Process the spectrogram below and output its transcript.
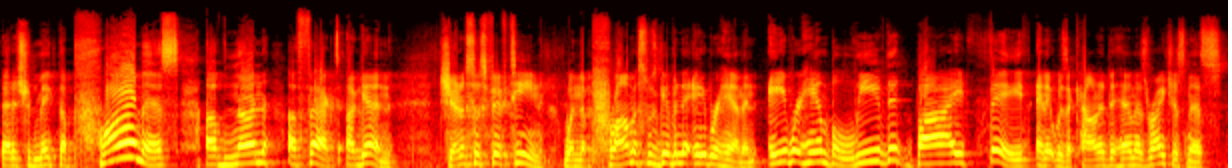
that it should make the promise of none effect. Again, Genesis 15, when the promise was given to Abraham, and Abraham believed it by faith, and it was accounted to him as righteousness.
